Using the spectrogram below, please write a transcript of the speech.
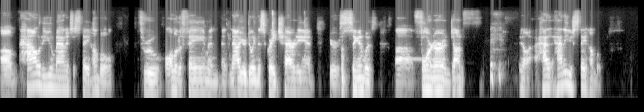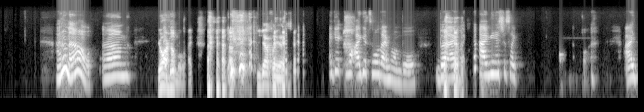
Um, how do you manage to stay humble through all of the fame and, and now you're doing this great charity and you're singing with uh, Foreigner and John. You know, how, how do you stay humble? I don't know. Um, you are think, humble, right? you definitely is. I get I get told I'm humble, but I I mean it's just like I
